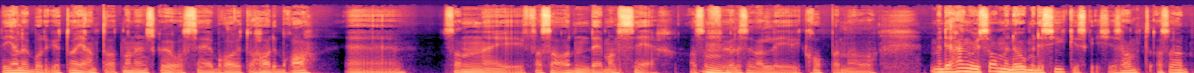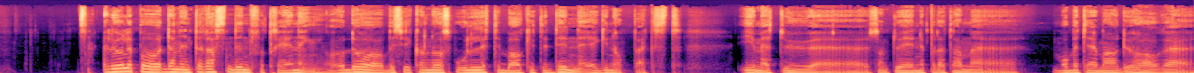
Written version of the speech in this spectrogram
det gjelder jo både gutter og jenter at man ønsker jo å se bra ut og ha det bra. Eh, sånn i fasaden, det man ser. Altså Mm. føle veldig i kroppen. Og, men det henger jo sammen òg med det psykiske, ikke sant? Altså, jeg lurer litt på den interessen din for trening, og da, hvis vi kan da spole litt tilbake til din egen oppvekst, i og med at du, sånn at du er inne på dette med mobbetema, du har eh,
